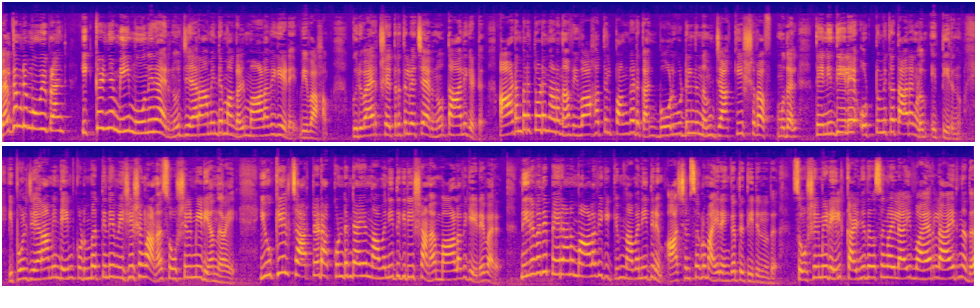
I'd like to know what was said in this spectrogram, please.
വെൽക്കം ടു മൂവി ബ്രാൻഡ് ഇക്കഴിഞ്ഞ മെയ് മൂന്നിനായിരുന്നു ജയറാമിന്റെ മകൾ മാളവികയുടെ വിവാഹം. ഗുരുവായൂർ ക്ഷേത്രത്തിൽ വെച്ചായിരുന്നു താലികെട്ട്. ആഡംബരത്തോടെ നടന്ന വിവാഹത്തിൽ പങ്കെടുക്കാൻ ബോളിവുഡിൽ നിന്നും ജാക്കി ഷ്റഫ് മുതൽ തെന്നിന്ത്യയിലെ ഒട്ടുമിക്ക താരങ്ങളും എത്തിയിരുന്നു. ഇപ്പോൾ ജയറാമിന്റെയും കുടുംബത്തിന്റെയും വിശേഷങ്ങളാണ് സോഷ്യൽ മീഡിയ നിറയെ. യു കെയിൽ ചാർട്ടേഡ് അക്കൗണ്ടന്റായ നവനീത് ഗിരീഷാണ് മാളവികയുടെ വരൻ. നിരവധി പേരാണ് മാളവികയ്ക്കും നവനീതിനും ആശംസകളുമായി രംഗത്തെത്തിയിരുന്നത്. സോഷ്യൽ മീഡിയയിൽ കഴിഞ്ഞ ദിവസങ്ങളിലായി വൈറലായിരുന്നത്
